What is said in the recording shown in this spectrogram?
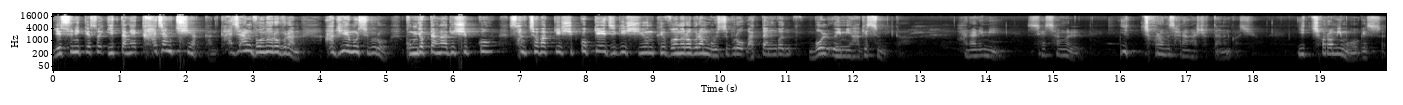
예수님께서 이 땅에 가장 취약한, 가장 vulnerable한 아기의 모습으로 공격당하기 쉽고 상처받기 쉽고 깨지기 쉬운 그 vulnerable한 모습으로 왔다는 건 뭘 의미하겠습니까? 하나님이 세상을 이처럼 사랑하셨다는 거죠. 이처럼이 뭐겠어요?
